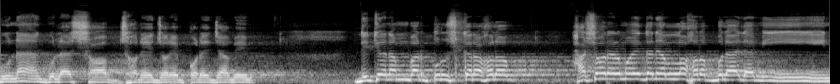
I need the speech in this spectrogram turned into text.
গুণাগুলা সব ঝরে ঝরে পড়ে যাবে। দ্বিতীয় নাম্বার পুরস্কার হলো হাসরের ময়দানে আল্লাহ রব্বুল আলমিন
